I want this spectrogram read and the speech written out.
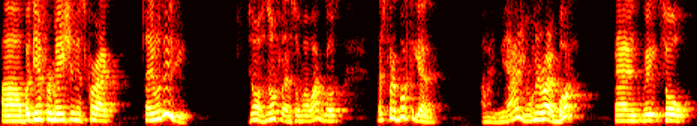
Uh, but the information is correct, and it was easy. I was known for that. So my wife goes, "Let's put a book together." I'm like, "Yeah, you want me to write a book?" And we so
